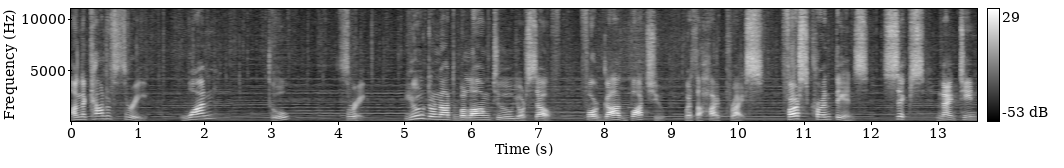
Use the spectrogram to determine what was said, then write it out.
On the count of three. One, two, three. You do not belong to yourself, for God bought you with a high price. 1 Corinthians 6, 19,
